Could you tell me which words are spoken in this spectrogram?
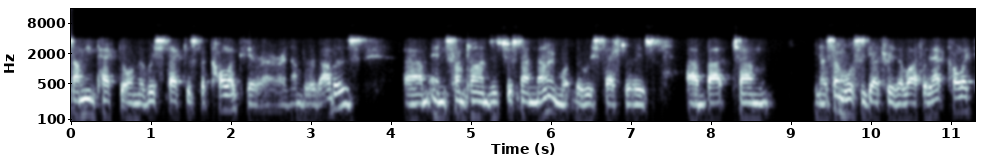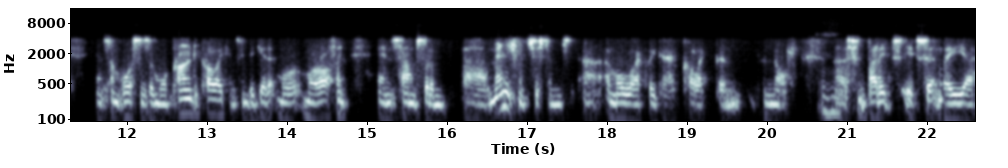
some impact on the risk factors for colic. There are a number of others, um, and sometimes it's just unknown what the risk factor is. Uh, but um, you know, some horses go through their life without colic and some horses are more prone to colic and seem to get it more more often, and some sort of uh, management systems uh, are more likely to have colic than, than not. Mm-hmm. Uh, so, but it's it's certainly uh,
